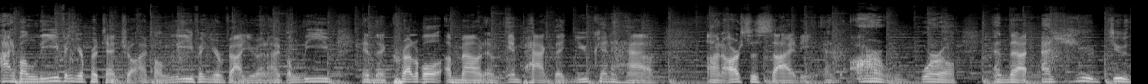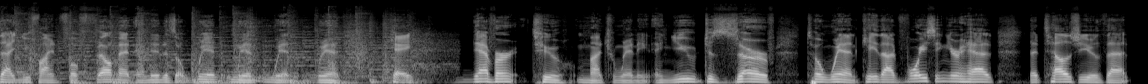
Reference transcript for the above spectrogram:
I believe in your potential, I believe in your value, and I believe in the incredible amount of impact that you can have on our society and our world. And that as you do that, you find fulfillment, and it is a win, win, win, win. Okay never too much winning and you deserve to win. Okay. That voice in your head that tells you that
